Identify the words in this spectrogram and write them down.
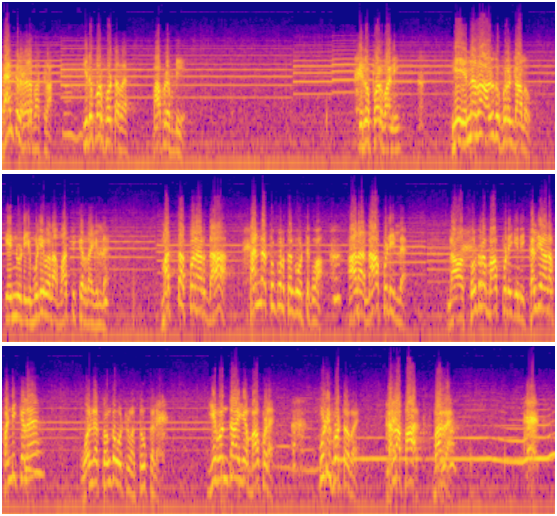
பேங்க்ல வேலை பார்க்கறான். இத பாரு போட்டோவ மாப்பிள்ள எப்படி? இதோ பாரு வாணி. நீ என்னதான் அழுது புரண்டாலும் என்னுடைய முடிவை நான் மாத்திக்கிறதா இல்ல. மத்த அப்பனா இருந்தா தன்னை தூக்குல தொங்க விட்டுக்குவான். ஆனா நான் அப்படி இல்ல. நான் சொல்ற மாப்பிளைக்கு நீ கல்யாணம் பண்ணிக்கல உன்னை தொங்க விட்டுருவான் தூக்கல. இவன் தான் என் மாப்பிளை. குடி போட்டவன் நல்லா பார் வர்றேன். Ah!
